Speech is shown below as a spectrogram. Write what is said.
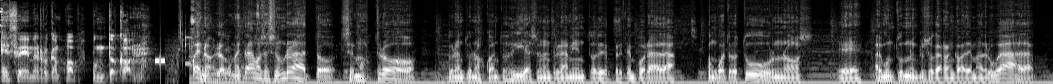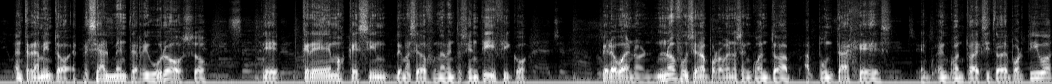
fmrockandpop.com. Bueno, lo comentábamos hace un rato, se mostró durante unos cuantos días un entrenamiento de pretemporada con cuatro turnos, eh, algún turno incluso que arrancaba de madrugada, un entrenamiento especialmente riguroso, eh, creemos que sin demasiado fundamento científico, pero bueno, no funcionó por lo menos en cuanto a, puntajes, en cuanto a éxito deportivo.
